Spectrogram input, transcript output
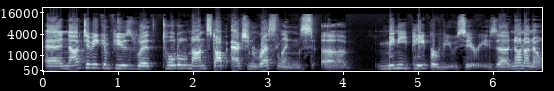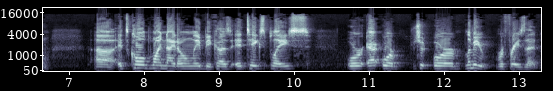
and not to be confused with Total Nonstop Action Wrestling's uh, mini pay per view series. Uh, no, no, no. Uh, it's called One Night Only because it takes place, or or or let me rephrase that.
